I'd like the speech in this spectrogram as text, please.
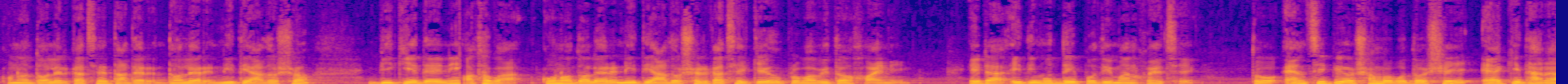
কোনো দলের কাছে তাদের দলের নীতি আদর্শ বিকিয়ে দেয়নি অথবা কোনো দলের নীতি আদর্শের কাছে কেউ প্রভাবিত হয়নি। এটা ইতিমধ্যেই প্রতিমান হয়েছে। তো এনসিপিও সম্ভবত সেই একই ধারা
